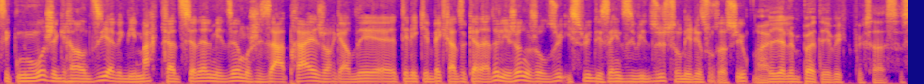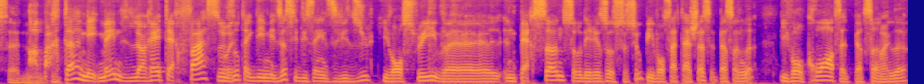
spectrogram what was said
C'est que moi, j'ai grandi avec des marques traditionnelles médias. Moi, je lisais après, je regardais euh, Télé-Québec, Radio-Canada. Les jeunes, aujourd'hui, ils suivent des individus sur les réseaux sociaux. Il y a même pas à TV. Ça, ça, ça nous- En partant, mais même leur interface, eux autres, avec des médias, c'est des individus. Ils vont suivre euh, une personne sur les réseaux sociaux, puis ils vont s'attacher à cette personne-là, puis ils vont croire cette personne-là.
